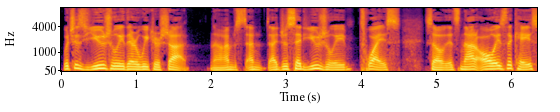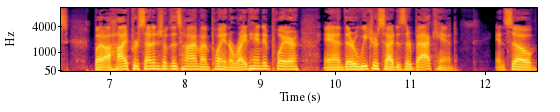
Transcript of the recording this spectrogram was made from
which is usually their weaker shot. Now, I'm, I'm I just said usually twice, so it's not always the case but a high percentage of the time I'm playing a right-handed player and their weaker side is their backhand. And so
